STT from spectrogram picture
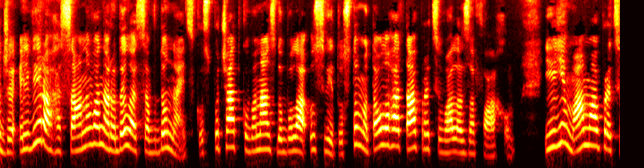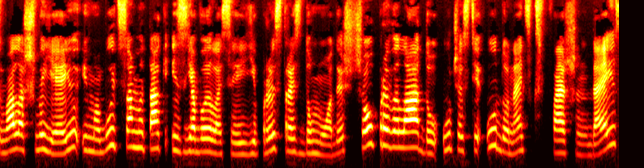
Отже, Ельвіра Гасанова народилася в Донецьку. Спочатку вона здобула освіту стоматолога та працювала за фахом. Її мама працювала швеєю, і, мабуть, саме так і з'явилася її пристрасть до моди, що привела до участі у Донецьк Fashion Days,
